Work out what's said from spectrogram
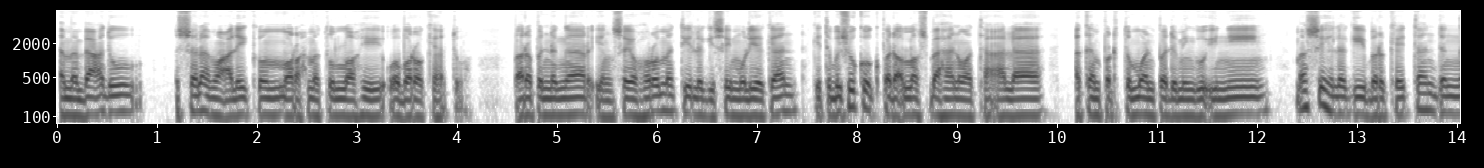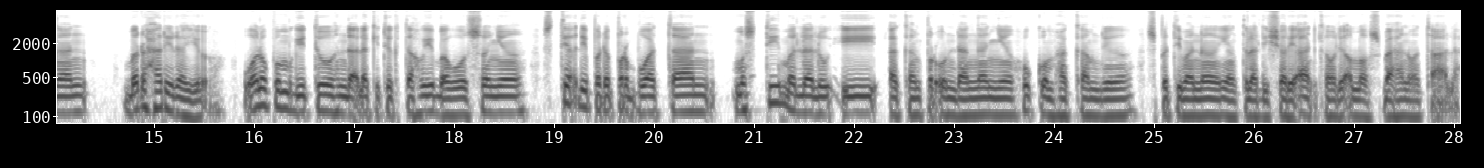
Amma ba'du. Assalamualaikum warahmatullahi wabarakatuh. Para pendengar yang saya hormati lagi saya muliakan, kita bersyukur kepada Allah Subhanahu wa taala akan pertemuan pada minggu ini masih lagi berkaitan dengan berhari raya. Walaupun begitu, hendaklah kita ketahui bahawasanya setiap daripada perbuatan mesti melalui akan perundangannya, hukum hakamnya seperti mana yang telah disyariatkan oleh Allah Subhanahu Wa Taala.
